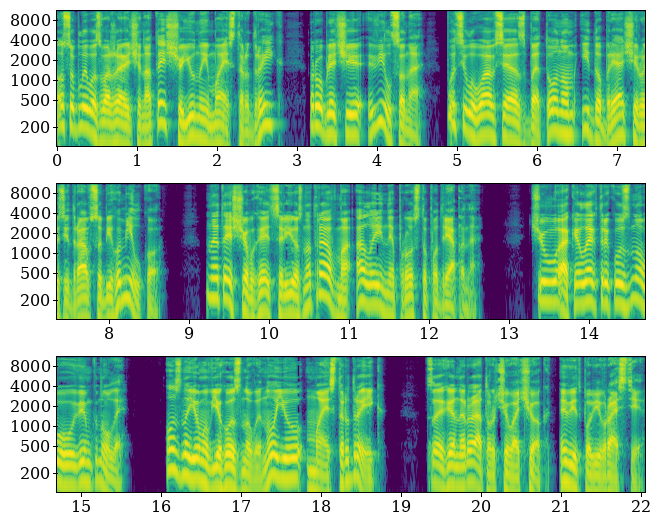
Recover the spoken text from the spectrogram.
Особливо зважаючи на те, що юний майстер Дрейк, роблячи Вілсона, поцілувався з бетоном і добряче розідрав собі гомілку. Не те, щоб геть серйозна травма, але й не просто подряпина. Чувак, електрику знову увімкнули. Ознайомив його з новиною майстер Дрейк. Це генератор, чувачок, відповів Расті.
